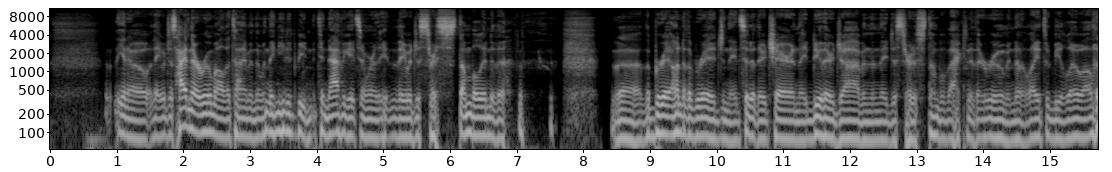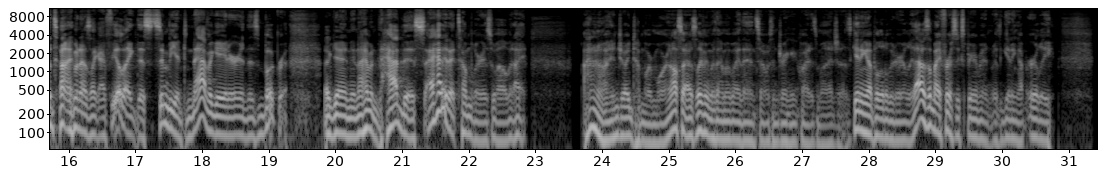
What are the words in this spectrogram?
you know, they would just hide in their room all the time, and then when they needed to be to navigate somewhere, they, they would just sort of stumble into the the the bridge onto the bridge and they'd sit at their chair and they'd do their job and then they'd just sort of stumble back into their room and the lights would be low all the time. And I was like I feel like this symbiont navigator in this book again. And I haven't had this. I had it at Tumblr as well but I I don't know. I enjoyed Tumblr more. And also I was living with Emma by then so I wasn't drinking quite as much. I was getting up a little bit early. That was my first experiment with getting up early.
